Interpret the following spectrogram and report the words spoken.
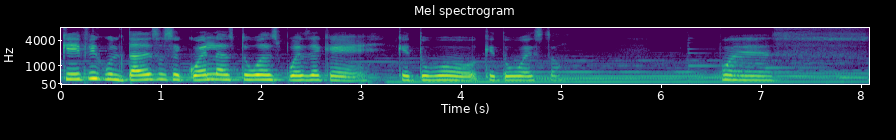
¿Qué dificultades o secuelas tuvo después de que, que, tuvo, que tuvo esto? Pues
